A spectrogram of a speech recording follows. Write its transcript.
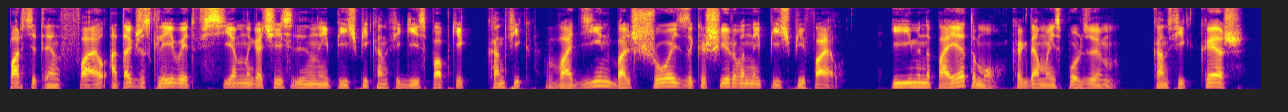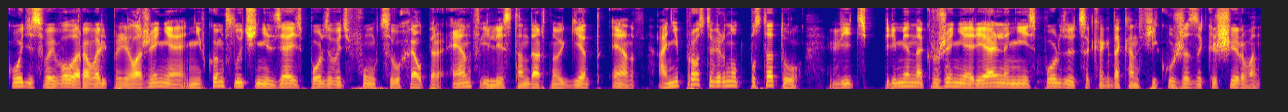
парсит env файл, а также склеивает все многочисленные PHP конфиги из папки config в один большой закэшированный PHP файл. И именно поэтому, когда мы используем config cache, в коде своего Laravel приложения ни в коем случае нельзя использовать функцию helper env или стандартную get env. Они просто вернут пустоту, ведь переменное окружение реально не используется, когда конфиг уже закэширован.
